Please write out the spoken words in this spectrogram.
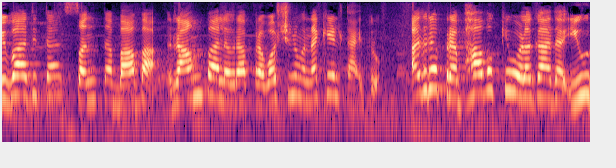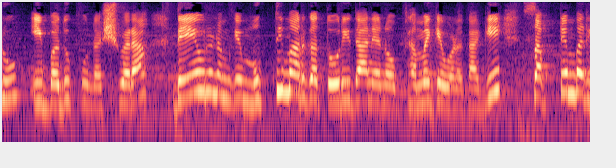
ವಿವಾದಿತ ಸಂತ ಬಾಬಾ ರಾಮ್ಪಾಲ್ ಅವರ ಪ್ರವಚನವನ್ನ ಕೇಳ್ತಾ ಇದ್ರು. ಅದರ ಪ್ರಭಾವಕ್ಕೆ ಒಳಗಾದ ಇವರು ಈ ಬದುಕು ನಶ್ವರ ದೇವರು ನಮಗೆ ಮುಕ್ತಿ ಮಾರ್ಗ ತೋರಿದಾನೆ ಅನ್ನೋ ಭ್ರಮೆಗೆ ಒಳಗಾಗಿ ಸೆಪ್ಟೆಂಬರ್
